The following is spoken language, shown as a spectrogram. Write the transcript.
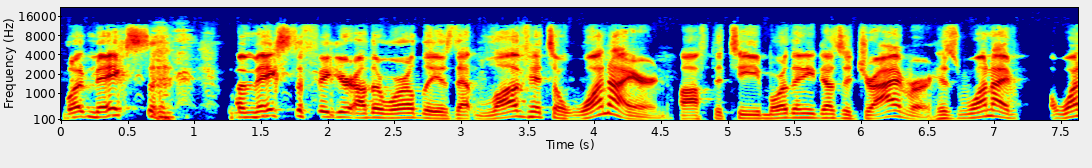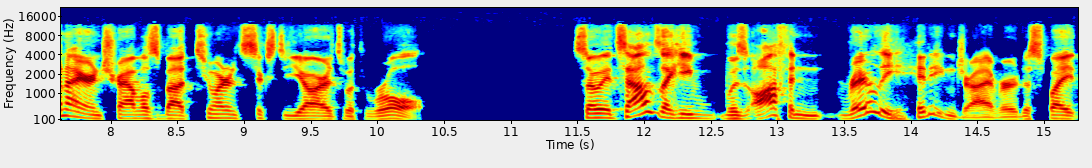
What makes what makes the figure otherworldly is that Love hits a one iron off the tee more than he does a driver. His one i- one iron travels about 260 yards with roll. So it sounds like he was often rarely hitting driver despite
